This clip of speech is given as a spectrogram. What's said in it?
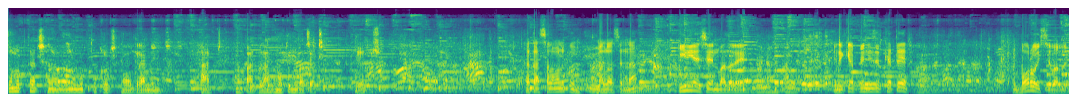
চমৎকার মনোমুগ্ধকর গ্রামীণ হাট পাগলা নতুন বাজার কাকা আসসালামু আলাইকুম। ভালো আছেন না? কি নিয়ে আসেন বাজারে? এটা কি আপনি নিজের ক্ষেতের? বড় হয়েছে ভালোই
